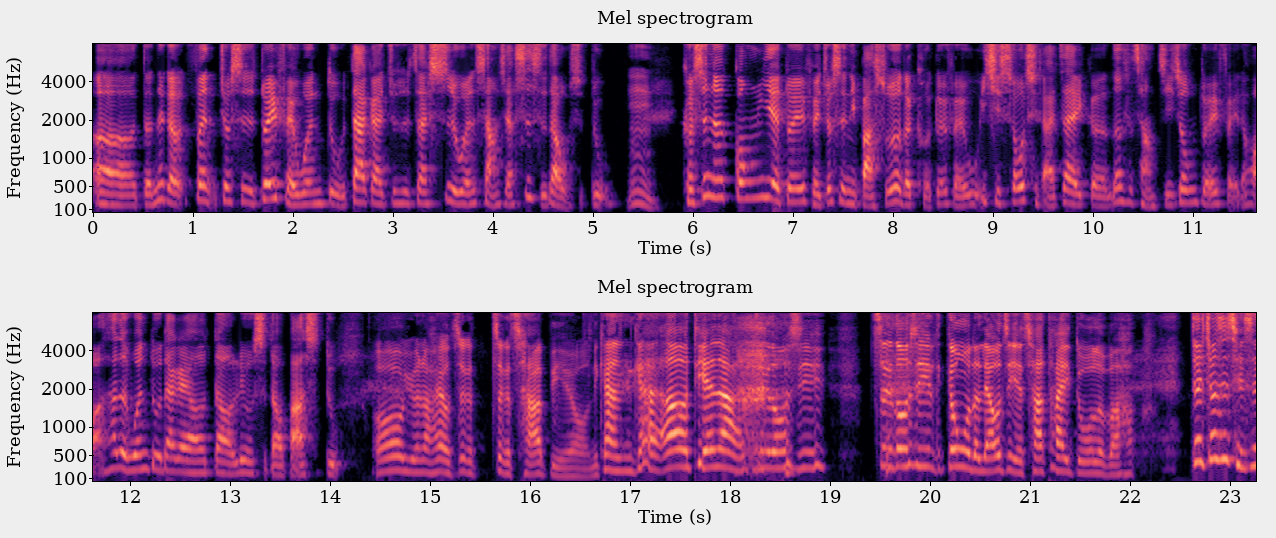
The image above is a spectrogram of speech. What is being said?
呃的那个分，就是堆肥温度大概就是在室温上下四十到五十度，嗯。可是呢，工业堆肥就是你把所有的可堆肥物一起收起来，在一个垃圾场集中堆肥的话，它的温度大概要到六十到八十度。哦，原来还有这个这个差别哦！你看，你看，哦天啊，这个东西，这个东西跟我的了解也差太多了吧？对，就是其实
